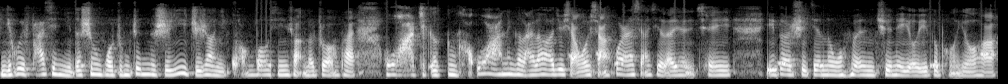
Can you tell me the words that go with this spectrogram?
你会发现你的生活中真的是一直让你狂暴欣赏的状态。哇，这个更好哇，那个来了就想我想忽然想起来前一一段时间呢，我们群里有一个朋友哈，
